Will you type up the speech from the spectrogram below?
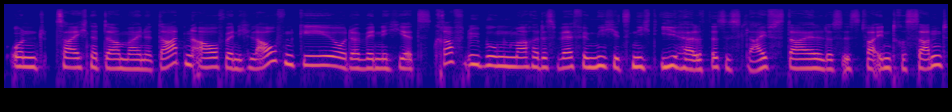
und zeichnet da meine Daten auf, wenn ich laufen gehe oder wenn ich jetzt Kraftübungen mache. Das wäre für mich jetzt nicht E-Health. Das ist Lifestyle, das ist zwar interessant,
